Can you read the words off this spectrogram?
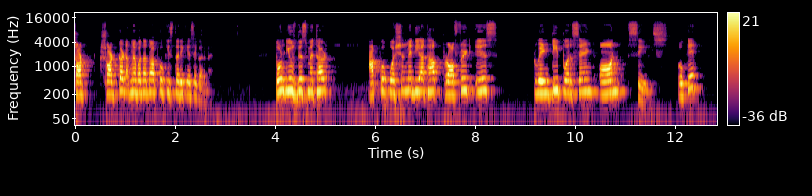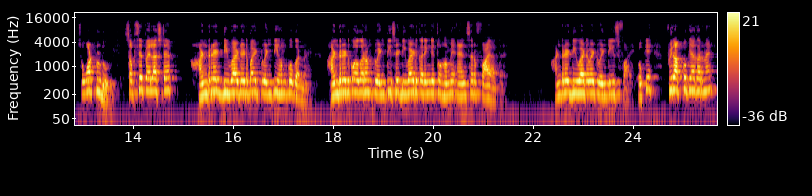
short shortcut मैं बताता हूँ आपको किस तरीके से करना है। डोंट यूज़ दिस मेथड आपको क्वेश्चन में दिया था profit is twenty percent on sales okay so what to do सबसे पहला step hundred divided by twenty हमको करना है। हंड्रेड को अगर हम ट्वेंटी से डिवाइड करेंगे तो हमें आंसर फाइव आता है। Hundred divided by twenty is five okay फिर आपको क्या करना है?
